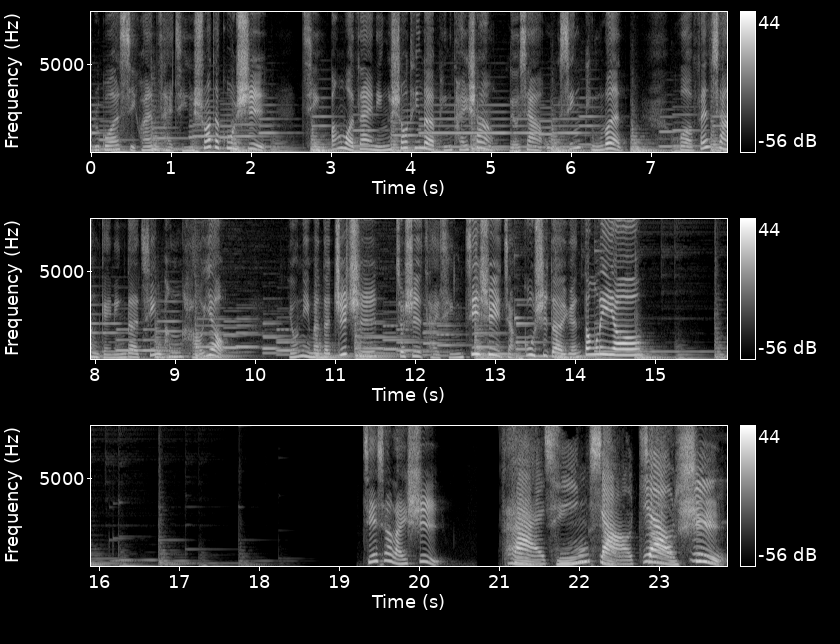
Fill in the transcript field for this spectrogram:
如果喜欢彩晴说的故事，请帮我在您收听的平台上留下五星评论，或分享给您的亲朋好友。有你们的支持，就是彩晴继续讲故事的原动力哦。接下来是彩晴小教室，《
